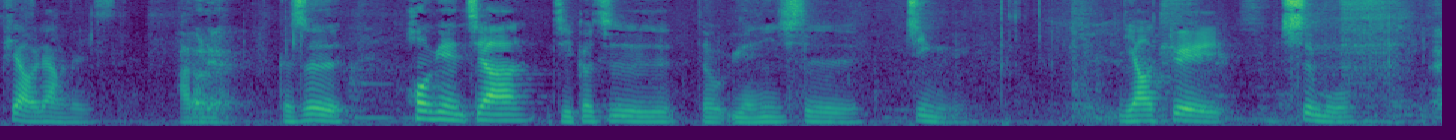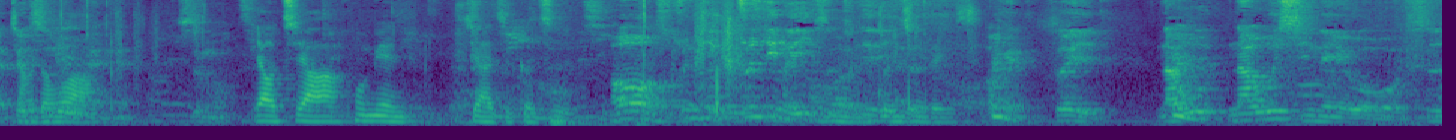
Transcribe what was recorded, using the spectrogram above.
漂亮的意思。漂亮。可是后面加几个字的原因是敬语，你要对师母哎，讲的话哎哎是吗？要加后面加几个字，哦，是尊敬尊敬的意思，尊敬的尊意思敬的意思。 OK，所以나우나우시네요是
